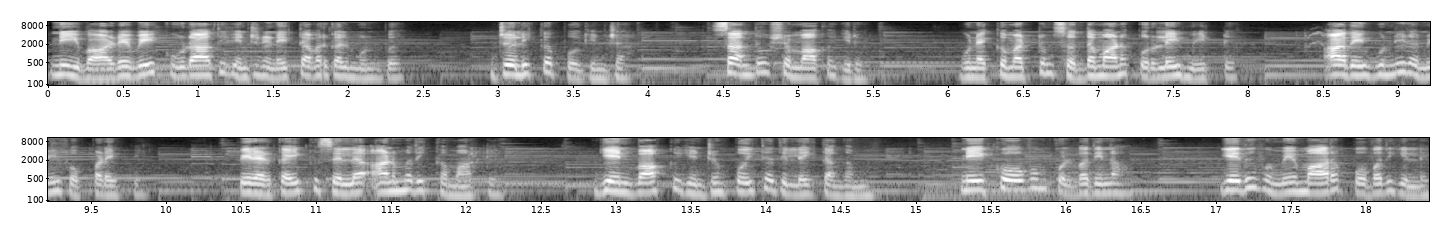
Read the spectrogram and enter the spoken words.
நீ வாழவே கூடாது என்று நினைத்தவர்கள் முன்பு ஜொலிக்கப் போகின்றார் சந்தோஷமாக இரு. உனக்கு மட்டும் சொந்தமான பொருளை மீட்டு அதை உன்னிடமே ஒப்படைப்பேன். பிறர் கைக்கு செல்ல அனுமதிக்க மாட்டேன். என் வாக்கு என்றும் பொய்த்ததில்லை தங்கமே. நீ கோபம் கொள்வதினால் எதுவுமே மாறப்போவது இல்லை.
